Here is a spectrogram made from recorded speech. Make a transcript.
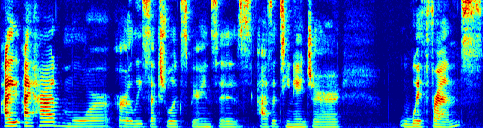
I I had more early sexual experiences as a teenager with friends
